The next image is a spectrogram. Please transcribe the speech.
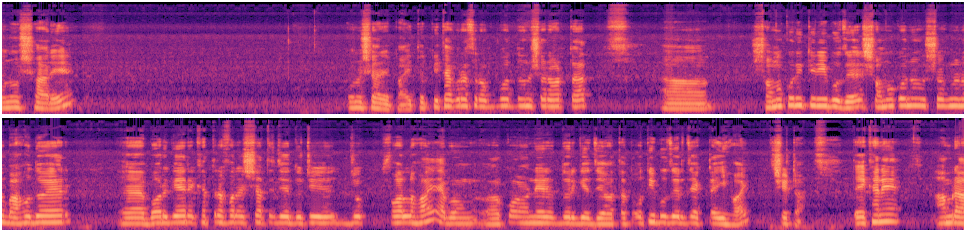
অনুসারে অনুসারে পাই। তো পিথাগোরাসের উপপাদ্য অনুসারে অর্থাৎ সমকোণী ত্রিভুজের সমকোণ সংলগ্ন বাহুদয়ের বর্গের ক্ষেত্রফলের সাথে যে দুটি যোগফল হয় এবং কর্ণের দৈর্ঘ্যে যে অর্থাৎ অতিভুজের যে একটাই হয় সেটা। তো এখানে আমরা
